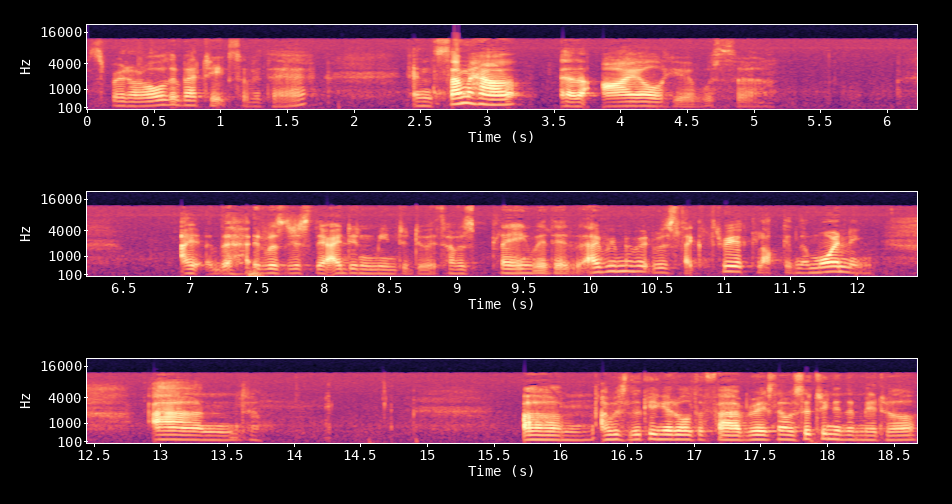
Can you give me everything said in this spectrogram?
spread out all the batiks over there, and somehow an aisle here was uh, I, it was just there. I didn't mean to do it. I was playing with it. I remember it was like three o'clock in the morning, and um, I was looking at all the fabrics. And I was sitting in the middle,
